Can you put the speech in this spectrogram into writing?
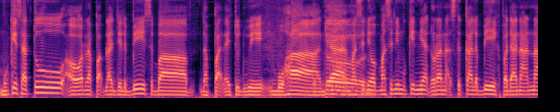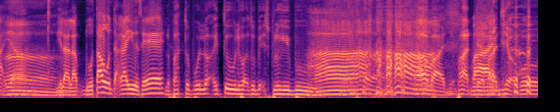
Mungkin satu orang dapat belanja lebih sebab dapat lah itu duit imbuhan Betul. kan. Masa ni masa ni mungkin niat orang nak sedekah lebih kepada anak-anak Ah. yang yelah lah 2 tahun tak raya saya. Lepas tu pula itu boleh waktu duit RM10,000. Ah. ah banyak. Pada Banyak. banyak pun.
